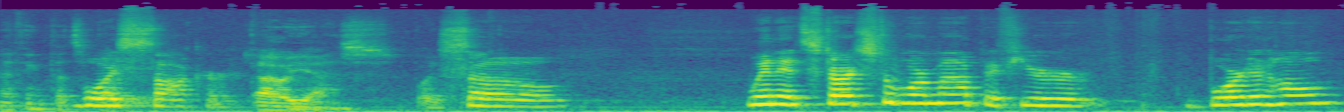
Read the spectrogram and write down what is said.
I think that's boys soccer. Oh yes. Boys So when it starts to warm up, if you're bored at home,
